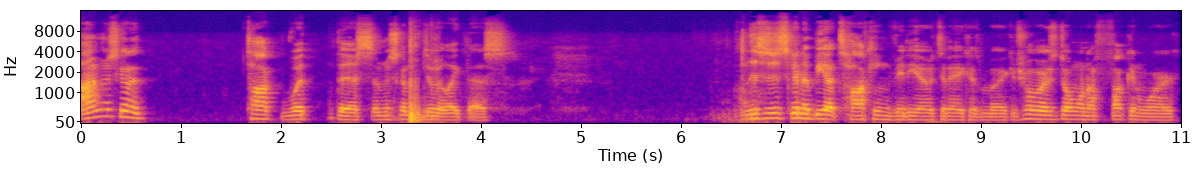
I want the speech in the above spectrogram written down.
I'm just gonna talk with this. I'm just gonna do it like this. This is just gonna be a talking video today because my controllers don't want to fucking work.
